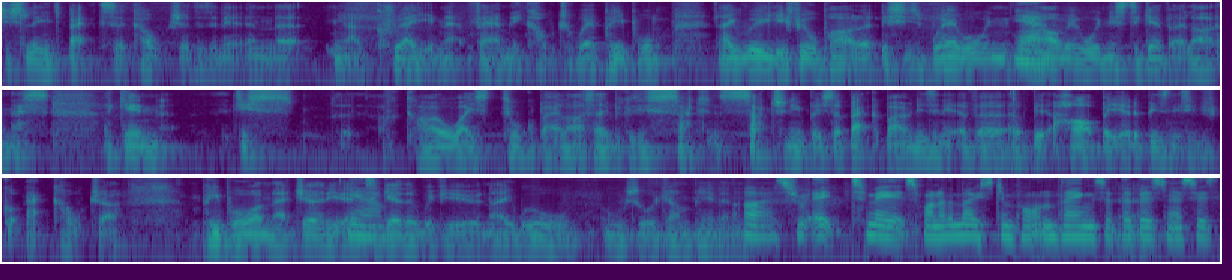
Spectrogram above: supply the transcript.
just leads back to culture, doesn't it? And uh, you know, creating that family culture where people they really feel part of it. This is where we're all in, Yeah. we are all in this together. Like, and that's again just. I always talk about it, like I say, because it's such such an it's a backbone, isn't it, of a, a bit a heartbeat of the business. If you've got that culture, people are on that journey then Yeah. together with you, and they will all, sort of jump in. And Oh, it's, it, to me, it's one of the most important things of the business is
